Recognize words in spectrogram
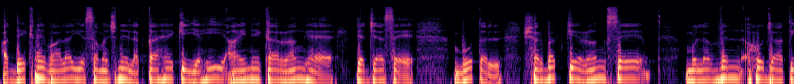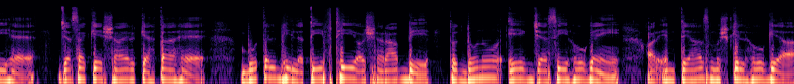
اور دیکھنے والا یہ سمجھنے لگتا ہے کہ یہی آئینے کا رنگ ہے یا جیسے بوتل شربت کے رنگ سے ملون ہو جاتی ہے، جیسا کہ شاعر کہتا ہے، بوتل بھی لطیف تھی اور شراب بھی، تو دونوں ایک جیسی ہو گئیں اور امتیاز مشکل ہو گیا،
